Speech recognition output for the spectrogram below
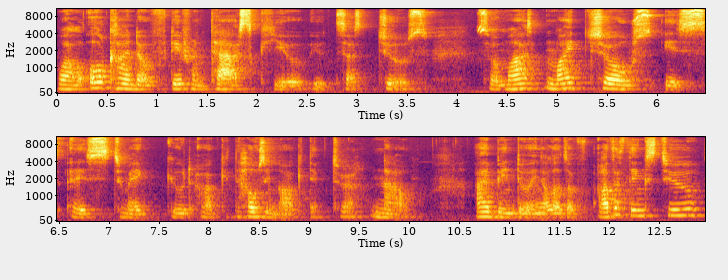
well, all kind of different tasks you, you just choose. So my, my choice is is to make good housing architecture now. I've been doing a lot of other things too,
